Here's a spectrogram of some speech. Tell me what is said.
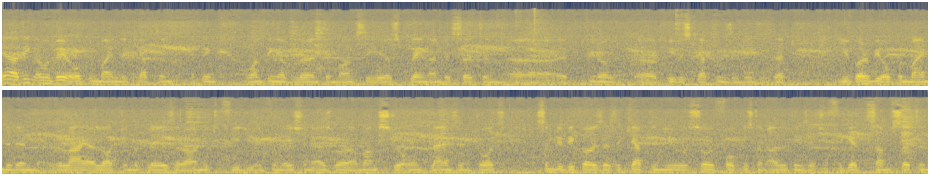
Yeah, I think I'm a very open-minded captain. I think one thing I've learned amongst the years playing under certain, uh, you know, uh, previous captains and things is that you've got to be open-minded and rely a lot on the players around you to feed you information as well amongst your own plans and thoughts simply because as a captain you're so focused on other things that you forget some certain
